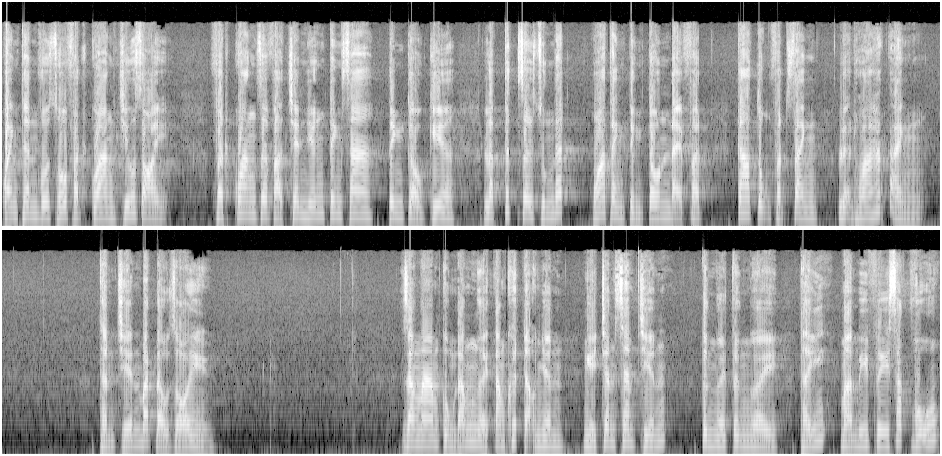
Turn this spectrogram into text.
quanh thân vô số phật quang chiếu rọi. Phật quang rơi vào trên những tinh sa, tinh cầu kia, lập tức rơi xuống đất, hóa thành từng tôn đại phật, cao tụng phật danh, luyện hóa hắc ảnh. Thần chiến bắt đầu rồi. Giang nam cùng đám người tam khuyết đạo nhân nghỉ chân xem chiến. Từng người từng người thấy mà mi phi sắc vũ.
